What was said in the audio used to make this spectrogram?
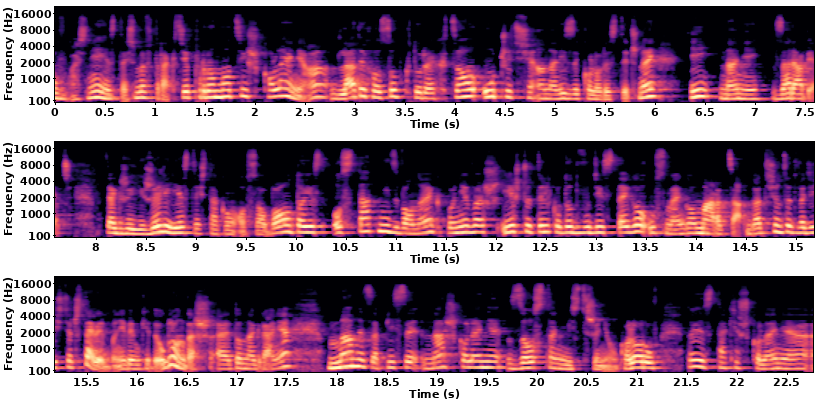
bo właśnie jesteśmy w trakcie promocji szkolenia dla tych osób, które chcą uczyć się analizy kolorystycznej i na niej zarabiać. Także jeżeli jesteś taką osobą, to jest ostatni dzwonek, ponieważ jeszcze tylko do 28 marca 2024, bo nie wiem kiedy oglądasz e, to nagranie, mamy zapisy na szkolenie Zostań mistrzynią kolorów. To jest takie szkolenie,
